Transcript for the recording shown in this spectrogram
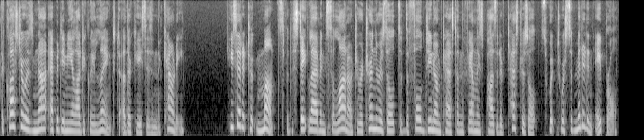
The cluster was not epidemiologically linked to other cases in the county. He said it took months for the state lab in Solano to return the results of the full genome test on the family's positive test results, which were submitted in April.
